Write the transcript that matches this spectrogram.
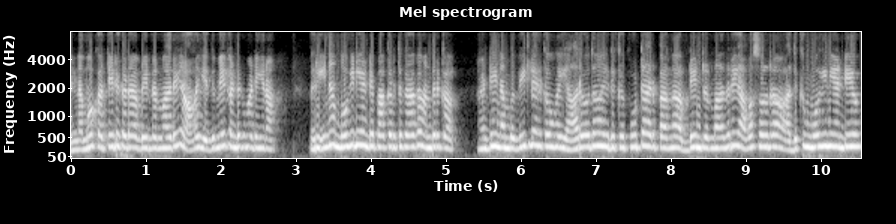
என்னமோ கத்திட்டு கடை அப்படின்ற மாதிரி அவன் எதுவுமே கண்டுக்க மாட்டேங்கிறான். ரீனா மோகினி ஆண்டி பாக்குறதுக்காக வந்திருக்கா. ஆண்டி நம்ம வீட்ல இருக்கவங்க யாரோ தான் இதுக்கு கூட்டா இருப்பாங்க. அப்படின்ற மாதிரி அவ சொல்றா. அதுக்கு மோகினி ஆண்டியும்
